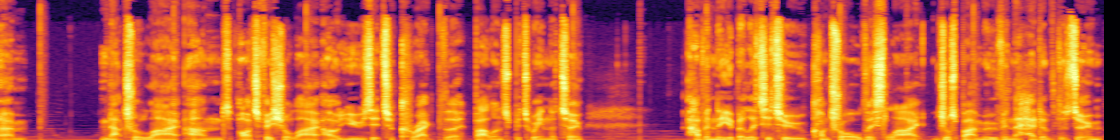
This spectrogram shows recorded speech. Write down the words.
um, natural light and artificial light, I'll use it to correct the balance between the two. Having the ability to control this light just by moving the head of the zoom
